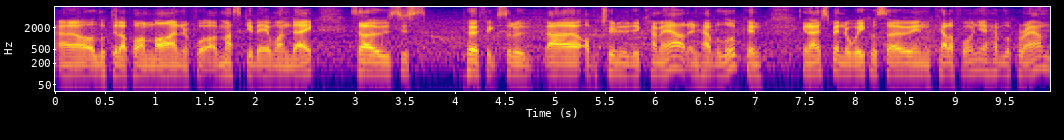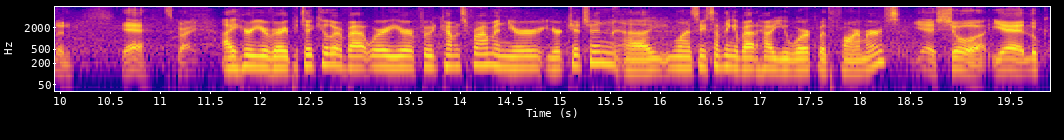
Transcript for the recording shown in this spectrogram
I looked it up online and thought I must get there one day. So it was just perfect sort of uh, opportunity to come out and have a look, and you know, spend a week or so in California, have a look around, and yeah, it's great. I hear you're very particular about where your food comes from and your your kitchen. Uh, you want to say something about how you work with farmers? Yeah, sure. Yeah, look,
